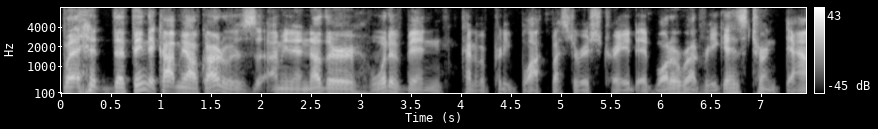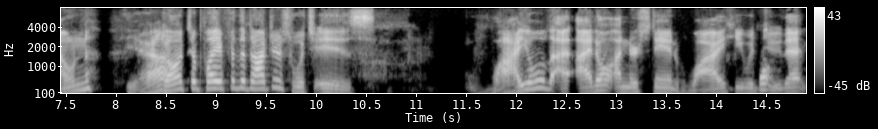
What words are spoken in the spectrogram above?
But the thing that caught me off guard was, I mean, another would have been kind of a pretty blockbuster-ish trade. Eduardo Rodriguez turned down, yeah, going to play for the Dodgers, which is wild. I, I don't understand why he would well, do that.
